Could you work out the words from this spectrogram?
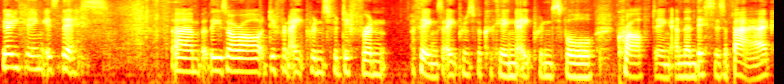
The only thing is this um, but these are our different aprons for different things. Aprons for cooking, aprons for crafting, and then this is a bag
